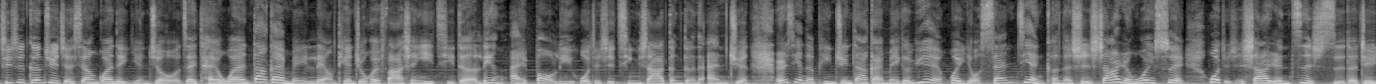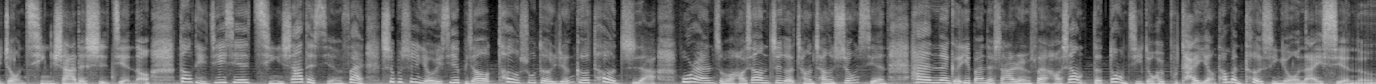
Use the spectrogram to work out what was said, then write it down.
其实根据这相关的研究，在台湾大概每两天就会发生一起的恋爱暴力或者是情杀等等的案卷，而且呢，平均大概每个月会有三件可能是杀人未遂或者是杀人致死的这种情杀的事件呢。到底这些情杀的嫌犯是不是有一些比较？特殊的人格特质啊，不然怎么好像这个常常凶险和那个一般的杀人犯好像的动机都会不太一样？他们特性有哪一些呢？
